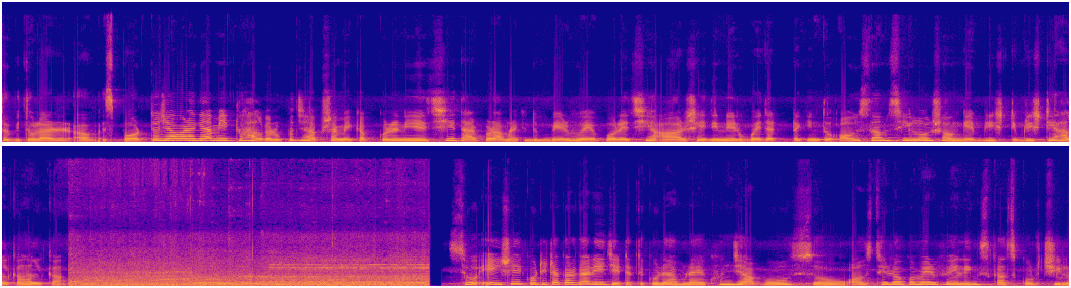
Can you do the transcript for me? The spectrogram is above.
ছবি তোলার স্পট তো যাওয়ার আগে আমি একটু হালকার উপর ঝাপসা মেকআপ করে নিয়েছি। তারপর আমরা কিন্তু বের হয়ে পড়েছি। আর সেদিনের ওয়েদারটা কিন্তু অসাম ছিল। সঙ্গে বৃষ্টি বৃষ্টি হালকা হালকা। সো এই সেই কোটি টাকার গাড়ি যেটাতে করে আমরা এখন যাব। সো অস্থির রকমের ফিলিংস কাজ করছিল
